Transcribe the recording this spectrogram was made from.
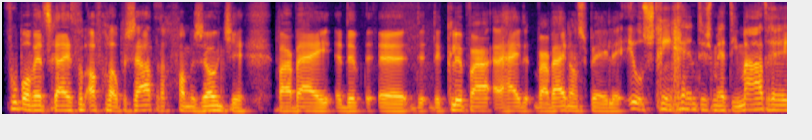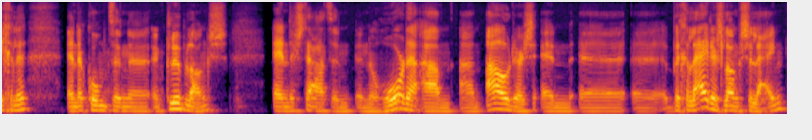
voetbalwedstrijd van afgelopen zaterdag van mijn zoontje. Waarbij de, eh, de, de club waar, hij, waar wij dan spelen heel stringent is met die maatregelen. En daar komt een, eh, een club langs. En er staat een, een horde aan, aan ouders en eh, eh, begeleiders langs de lijn.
